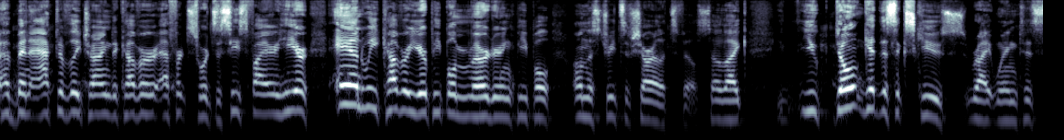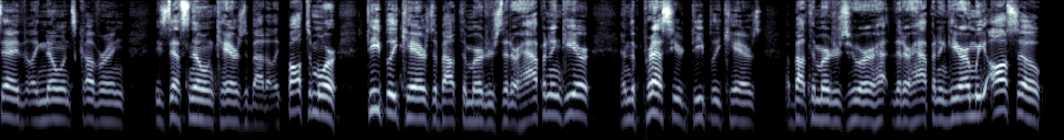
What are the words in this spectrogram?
have been actively trying to cover efforts towards a ceasefire here, and we cover your people murdering people on the streets of Charlottesville. So like, you don't get this excuse, right wing, to say that like no one's covering these deaths, no one cares about it. Like Baltimore deeply cares about the murders that are happening here, and the press here deeply cares about the murders who are that are happening here, and we also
